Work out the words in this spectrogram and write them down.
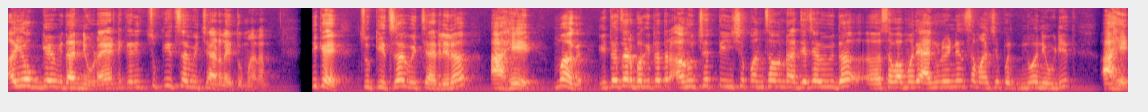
अयोग्य विधान निवडा. या ठिकाणी चुकीचं विचारलंय तुम्हाला. ठीक आहे? चुकीचं विचारलेलं आहे. मग इथं जर बघितलं तर अनुच्छेद तीनशे पंचावन्न राज्याच्या विविध सभामध्ये अँग्लो इंडियन समाजचे प्रतिनिधित्व निवडीत आहे.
